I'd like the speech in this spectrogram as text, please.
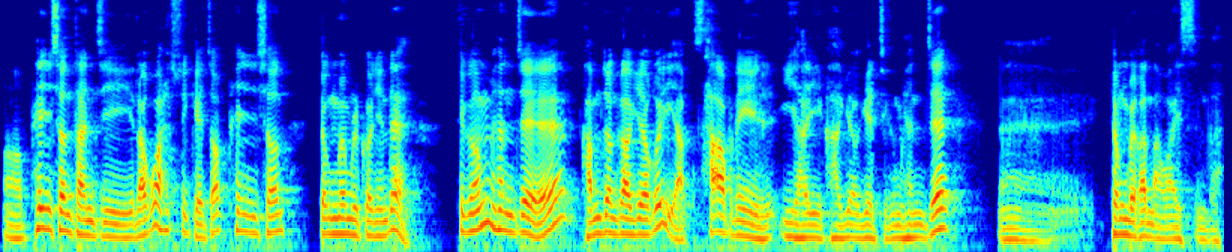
어, 펜션 단지라고 할 수 있겠죠. 펜션 경매 물건인데 지금 현재 감정 가격의 약 4분의 1 이하의 가격에 지금 현재 에, 경매가 나와 있습니다.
